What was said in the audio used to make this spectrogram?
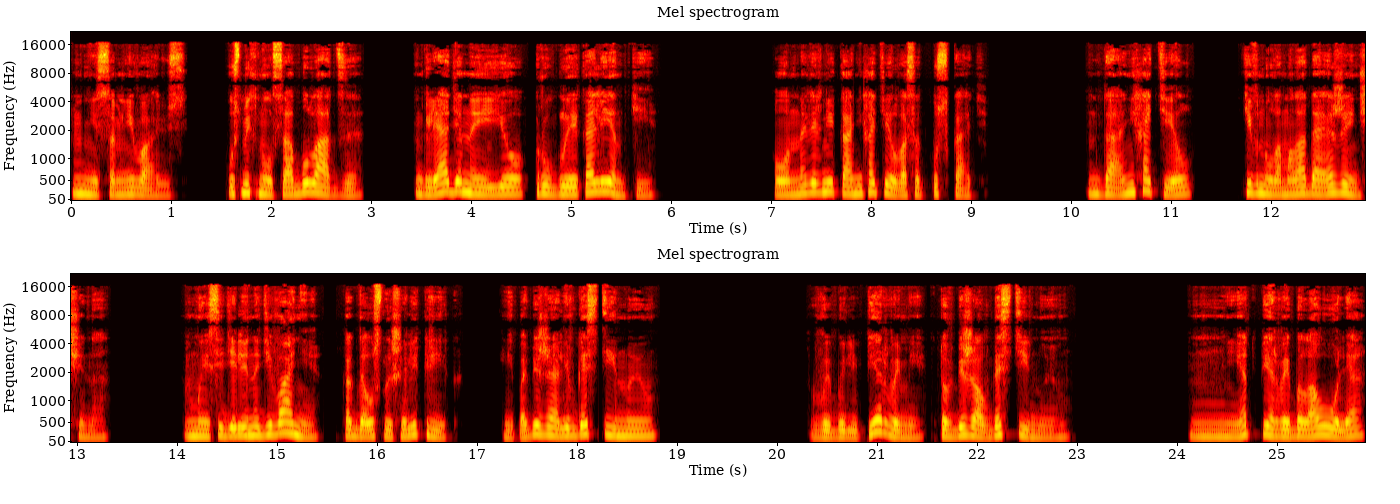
Не сомневаюсь, усмехнулся Абуладзе, глядя на ее круглые коленки. Он наверняка не хотел вас отпускать. Да, не хотел, кивнула молодая женщина. Мы сидели на диване, когда услышали крик и побежали в гостиную. Вы были первыми, кто вбежал в гостиную? Нет, первой была Оля.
